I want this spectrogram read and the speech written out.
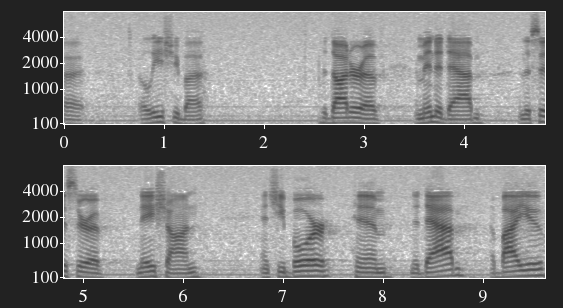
uh, the daughter of Amminadab, and the sister of Nahshon, and she bore him Nadab, Abihu,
